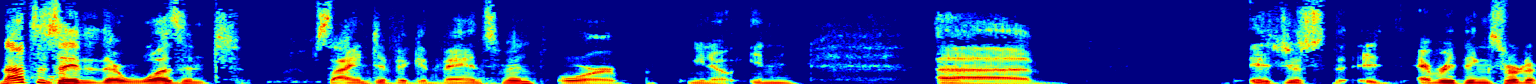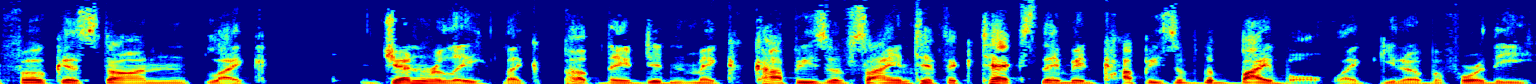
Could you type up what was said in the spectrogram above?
not to say that there wasn't scientific advancement or you know in uh it's just it, everything sort of focused on like generally like they didn't make copies of scientific texts they made copies of the bible like you know before the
